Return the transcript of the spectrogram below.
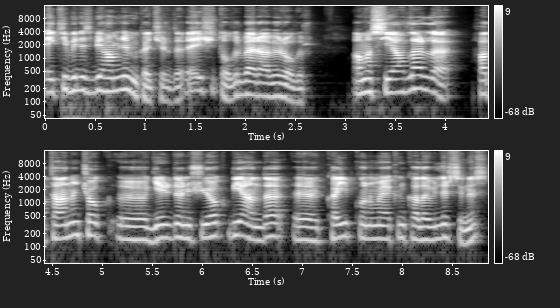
Ekibiniz bir hamle mi kaçırdı? E, eşit olur, beraber olur. Ama siyahlarla hatanın çok e, geri dönüşü yok. Bir anda e, kayıp konuma yakın kalabilirsiniz.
